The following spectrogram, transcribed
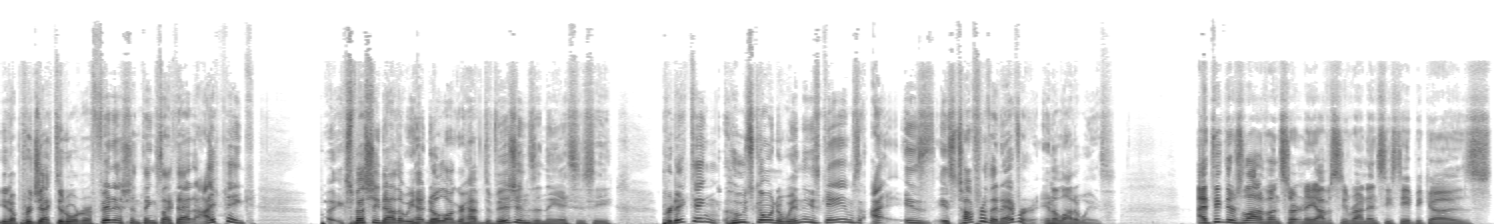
you know projected order of finish and things like that. I think, especially now that we had, no longer have divisions in the ACC. Predicting who's going to win these games I, is is tougher than ever in a lot of ways. I think there's a lot of uncertainty, obviously, around NC State because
